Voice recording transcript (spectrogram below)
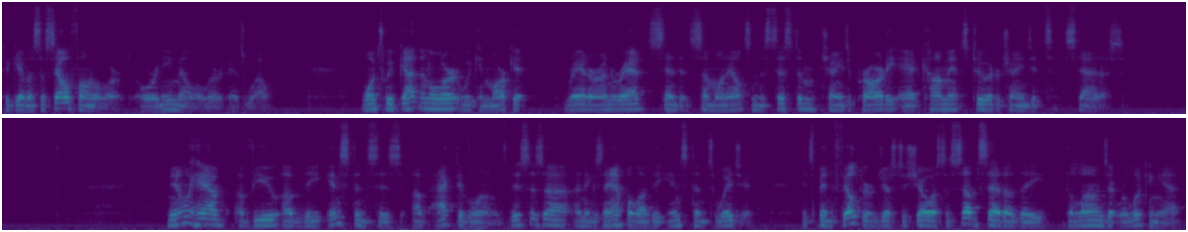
to give us a cell phone alert or an email alert as well. Once we've gotten an alert, we can mark it read or unread, send it to someone else in the system, change the priority, add comments to it, or change its status. Now we have a view of the instances of active loans. This is a, an example of the instance widget. It's been filtered just to show us a subset of the, the loans that we're looking at.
